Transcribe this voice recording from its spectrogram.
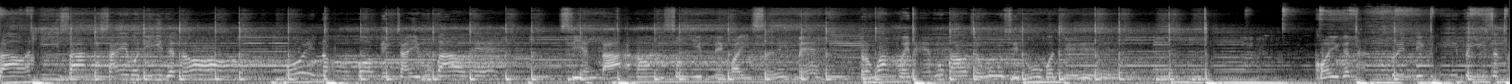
สาวอันดีสางนิสัยบ่ดีแท้น้องโอ้ยน้องบอกเกรงใจผู้บ่าวแน่เสียงตาน้อยส่งยิ้มไม่ค่อยเสยแม่ระวังไว้แน่ผู้บ่าวจะหูสิหูบ่เจอคอยกันนั่งรินดีกรีปีสไต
